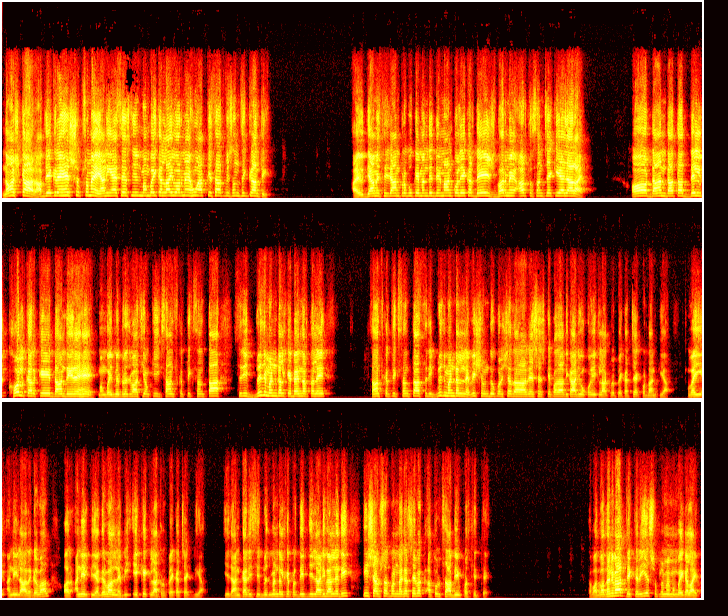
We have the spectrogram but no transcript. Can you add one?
नमस्कार, आप देख रहे हैं शुभ समय, यानी एस एस न्यूज़ मुंबई का लाइव और मैं हूँ आपके साथ विशन सिंह क्रांति। अयोध्या में श्री राम प्रभु के मंदिर निर्माण को लेकर देश भर में अर्थ संचय किया जा रहा है और दानदाता दिल खोल करके दान दे रहे हैं। मुंबई में ब्रजवासियों की सांस्कृतिक संस्था श्री ब्रिज मंडल के बैनर तले सांस्कृतिक संस्था श्री ब्रिज मंडल ने विश्व हिंदू परिषद और आरएसएस के पदाधिकारियों को एक लाख रुपए का चेक प्रदान किया। वही अनिल आर अग्रवाल और अनिल पी अग्रवाल ने भी एक एक लाख रुपए का चेक दिया। ये जानकारी श्री ब्रजमंडल के प्रदीप जी लाड़ीवाल ने दी। इस अवसर पर नगर सेवक अतुल शाह भी उपस्थित थे। तो बहुत बहुत धन्यवाद। देखते रहिए सुप्रमय मुंबई का लाइव।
